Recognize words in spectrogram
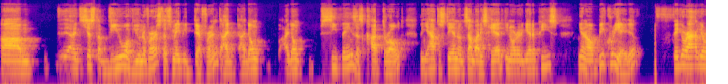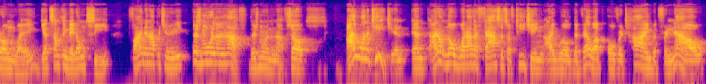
Um, it's just a view of universe that's maybe different. I I don't I don't see things as cutthroat that you have to stand on somebody's head in order to get a piece. You know, be creative figure out your own way, get something they don't see, find an opportunity. There's more than enough. There's more than enough. So I want to teach, and and I don't know what other facets of teaching I will develop over time, but for now,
